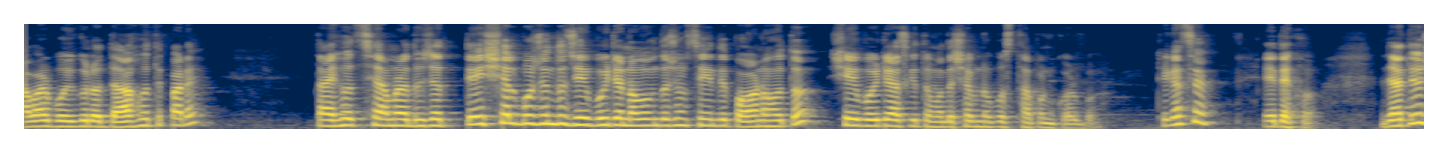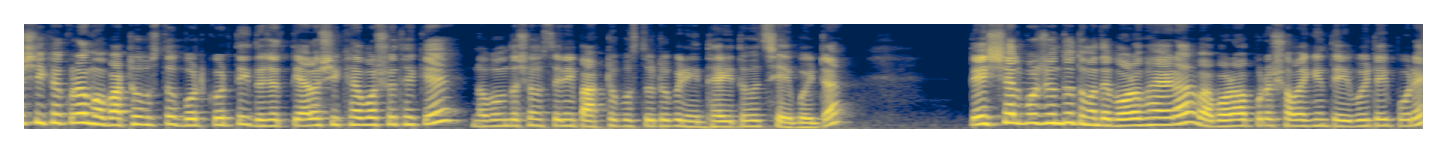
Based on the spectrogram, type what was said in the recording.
আবার বইগুলো দেওয়া হতে পারে তাই হচ্ছে আমরা দু হাজার তেইশ সাল পর্যন্ত যে বইটা নবম, দশম শ্রেণীতে পড়ানো হতো, সেই বইটা আজকে তোমাদের সামনে উপস্থাপন করব। ঠিক আছে? এই দেখো, জাতীয় শিক্ষাক্রম ও পাঠ্যপুস্তক বোর্ড কর্তৃক দু হাজার তেরো শিক্ষাবর্ষ থেকে নবম, দশম শ্রেণি পাঠ্যপুস্তকরূপে নির্ধারিত হচ্ছে এই বইটা। তেইশ সাল পর্যন্ত তোমাদের বড় ভাইয়েরা বা বড় আপুরা সবাই কিন্তু এই বইটাই পড়ে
